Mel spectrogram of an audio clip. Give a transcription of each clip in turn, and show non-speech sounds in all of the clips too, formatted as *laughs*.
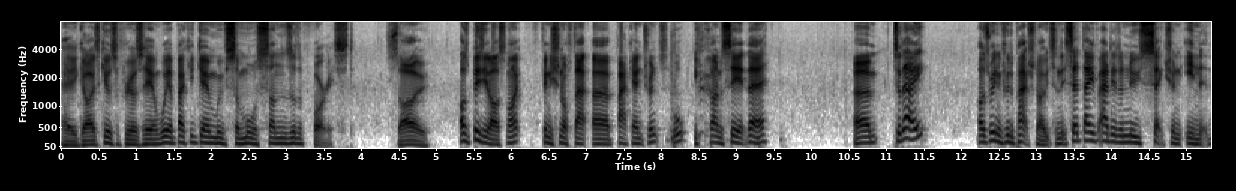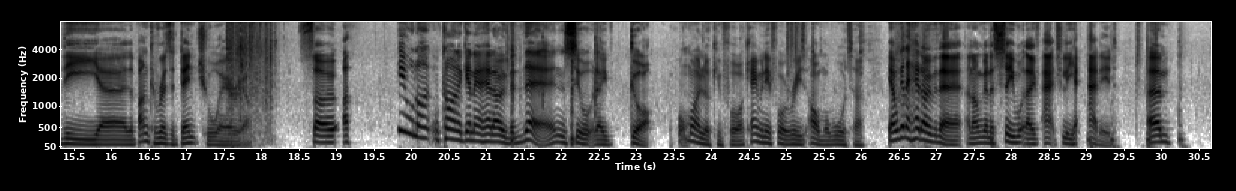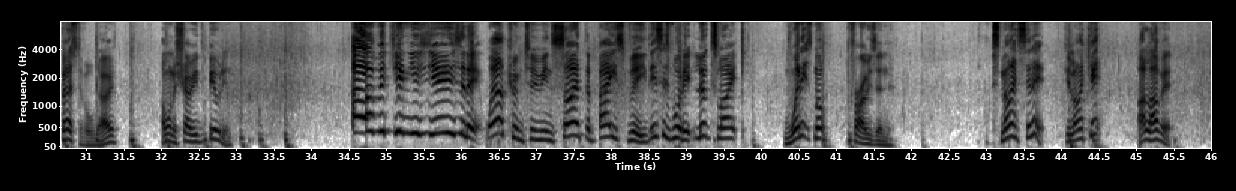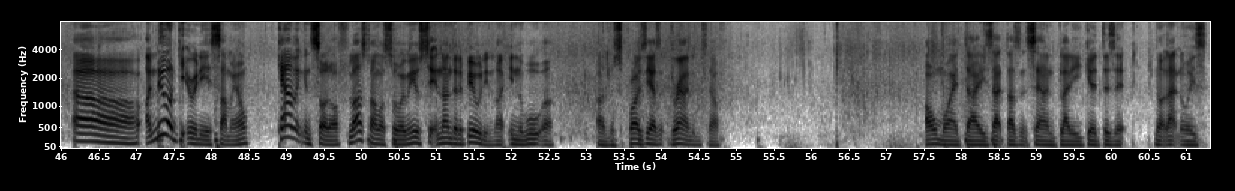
Hey guys, Kills for Thrills here, and we're back again with some more Sons of the Forest. So, I was busy last night, finishing off that uh, back entrance. Oh, you can kind of see it there. Um, today, I was reading through the patch notes, and it said they've added a new section in the uh, the bunker residential area. So, I feel like we're kind of going to head over there and see what they've got. What am I looking for? I came in here for a reason. Oh, my water. Yeah, I'm going to head over there, and I'm going to see what they've actually added. Um, first of all, though, I want to show you the building. Oh, Virginia's using it. Welcome to Inside the Base V. This is what it looks like when it's not frozen. It's nice, isn't it? Do you like it? I love it. Oh, I knew I'd get her in here somehow. Kelvin can sod off. Last time I saw him, he was sitting under the building, like in the water. I'm surprised he hasn't drowned himself. Oh my days, that doesn't sound bloody good, does it? Not that noise.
